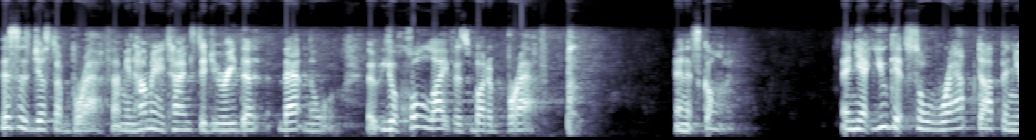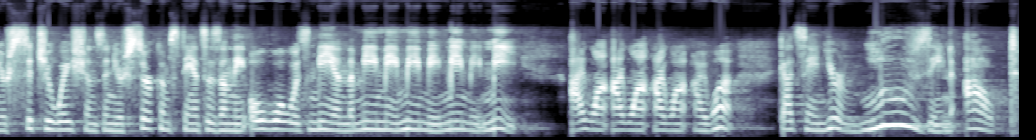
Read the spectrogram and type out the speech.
This is just a breath. I mean, how many times did you read that, that in the? Your whole life is but a breath and it's gone. And yet you get so wrapped up in your situations and your circumstances and the oh, woe was me and the me, me, me, me, me, me, me. I want, I want, I want, I want. God's saying you're losing out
